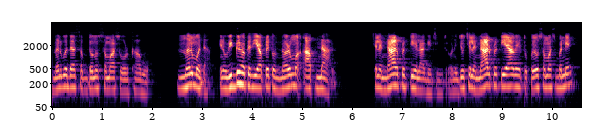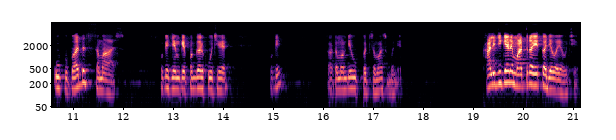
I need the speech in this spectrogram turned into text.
નર્મદા શબ્દનો સમાસ ઓળખાવો. નર્મદા, એનો વિગ્રહ કરીએ આપણે તો નર્મ આપનાર. છેલ્લે નાર પ્રત્યે લાગે છે મિત્રો. અને જો છેલ્લે નાર પ્રત્યે આવે તો કયો સમાસ બને? ઉપપદ સમાસ. ઓકે, જેમ કે પગરખું છે. ઓકે, તો આ તમામ જે ઉપપદ સમાસ બને. ખાલી જગ્યાને માત્ર એક જ અવયવ છે.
